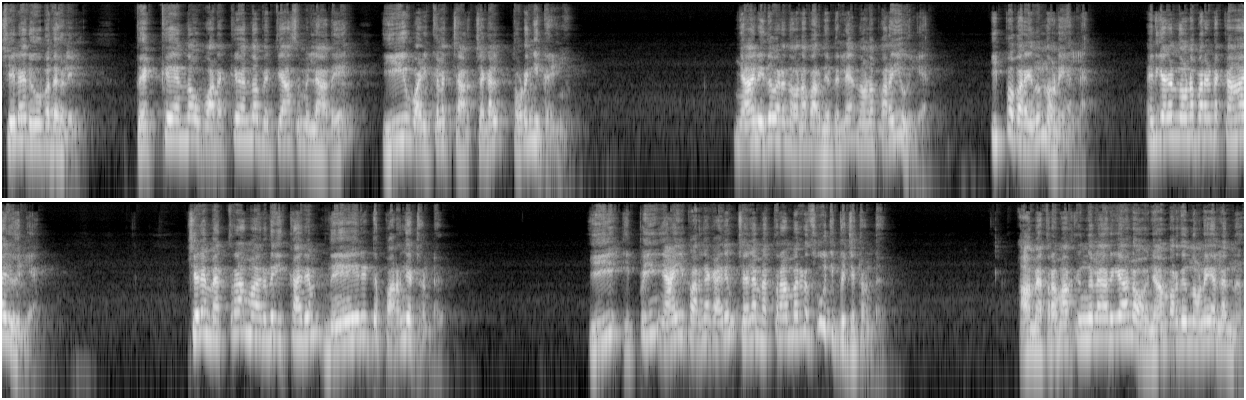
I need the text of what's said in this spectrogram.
ചില രൂപതകളിൽ തെക്ക് എന്നോ വടക്ക് എന്നോ വ്യത്യാസമില്ലാതെ ഈ വഴിക്കുള്ള ചർച്ചകൾ തുടങ്ങിക്കഴിഞ്ഞു. ഞാൻ ഇതുവരെ നുണ പറഞ്ഞിട്ടില്ല നുണ പറയൂല്ല. ഇപ്പൊ പറയുന്നത് നുണയല്ല. എനിക്കങ്ങനെ നുണ പറയേണ്ട കാര്യമില്ല. ചില മെത്രാമാരുടെ ഇക്കാര്യം നേരിട്ട് പറഞ്ഞിട്ടുണ്ട്. ഈ ഇപ്പം ഈ ഞാൻ ഈ പറഞ്ഞ കാര്യം ചില മെത്രാമാരുടെ സൂചിപ്പിച്ചിട്ടുണ്ട്. ആ മെത്രമാർക്ക് ഇങ്ങനെ അറിയാലോ ഞാൻ പറഞ്ഞ നുണയല്ലെന്ന്.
